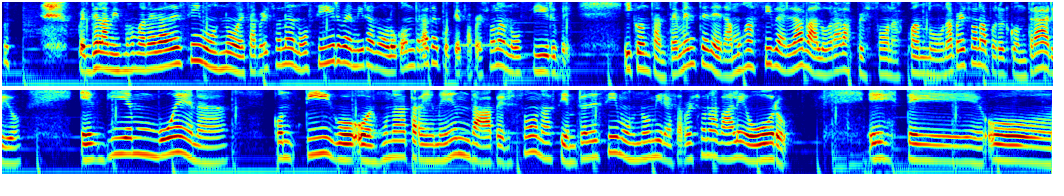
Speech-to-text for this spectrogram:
pues de la misma manera decimos, no, esa persona no sirve, mira, no lo contrates porque esa persona no sirve. Y constantemente le damos así, ¿verdad? Valor a las personas. Cuando una persona, por el contrario, es bien buena contigo o es una tremenda persona, siempre decimos, no, mira, esa persona vale oro. Este, o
